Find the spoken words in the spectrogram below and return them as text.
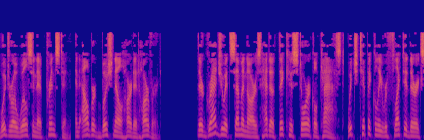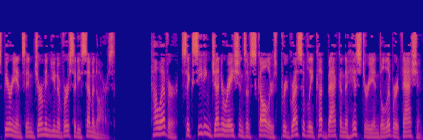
Woodrow Wilson at Princeton, and Albert Bushnell Hart at Harvard. Their graduate seminars had a thick historical cast, which typically reflected their experience in German university seminars. However, succeeding generations of scholars progressively cut back on the history in deliberate fashion.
